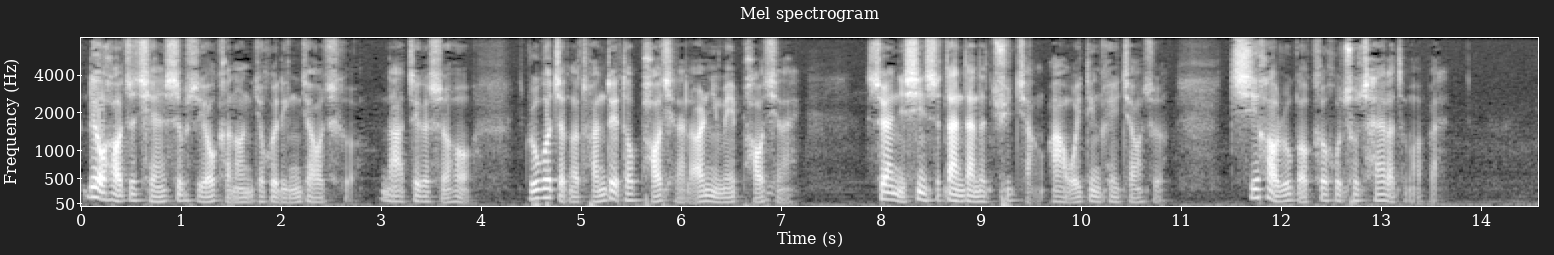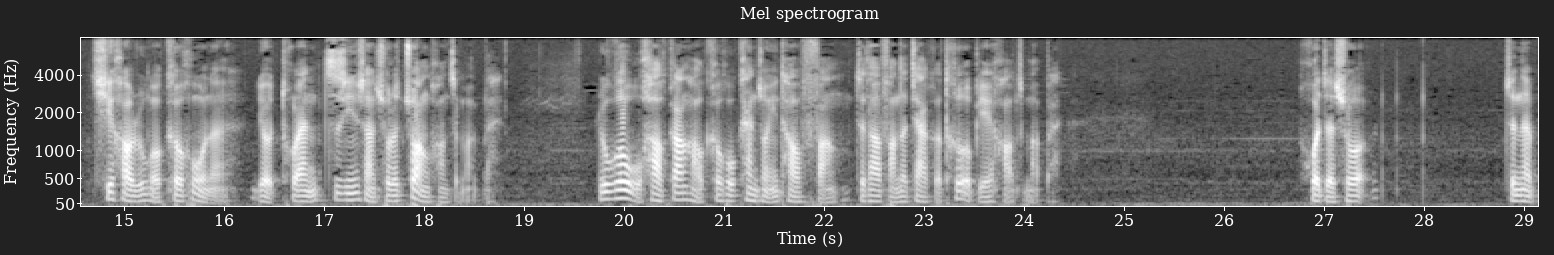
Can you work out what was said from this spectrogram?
六号之前是不是有可能你就会零交车？那这个时候。如果整个团队都跑起来了，而你没跑起来，虽然你信誓旦旦的去讲啊，我一定可以交车。七号如果客户出差了怎么办？七号如果客户呢又突然资金上出了状况怎么办？如果五号刚好客户看中一套房，这套房的价格特别好怎么办？或者说，真的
